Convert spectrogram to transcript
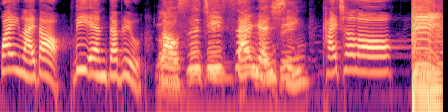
欢迎来到 VNW 老司机三人行，开车喽！VNW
